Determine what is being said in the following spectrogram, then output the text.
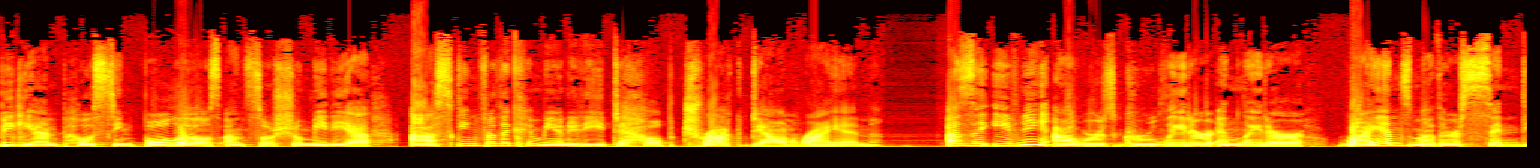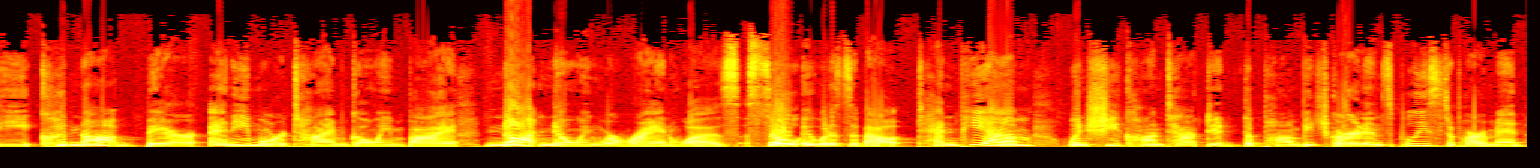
began posting bolos on social media asking for the community to help track down Ryan. As the evening hours grew later and later, Ryan's mother, Cindy, could not bear any more time going by not knowing where Ryan was. So it was about 10 p.m. when she contacted the Palm Beach Gardens Police Department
